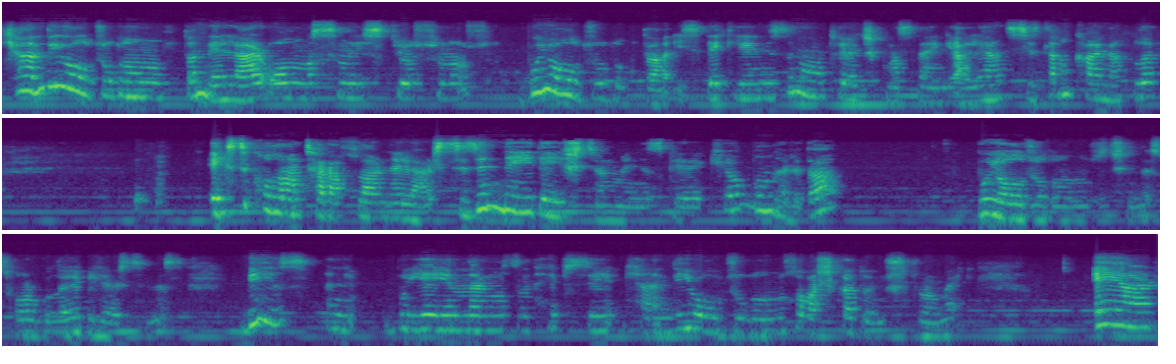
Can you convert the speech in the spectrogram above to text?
Kendi yolculuğunuzda neler olmasını istiyorsunuz? bu yolculukta isteklerinizin ortaya çıkmasını engelleyen sizden kaynaklı eksik olan taraflar neler? Sizin neyi değiştirmeniz gerekiyor? Bunları da bu yolculuğunuz içinde sorgulayabilirsiniz. Biz hani bu yayınlarımızın hepsi kendi yolculuğumuzu aşka dönüştürmek. Eğer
